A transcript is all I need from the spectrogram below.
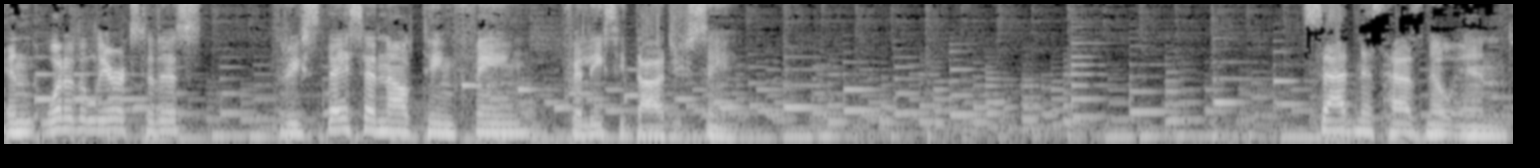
And what are the lyrics to this? Tristeza não tem fim, felicidade sim. Sadness has no end,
